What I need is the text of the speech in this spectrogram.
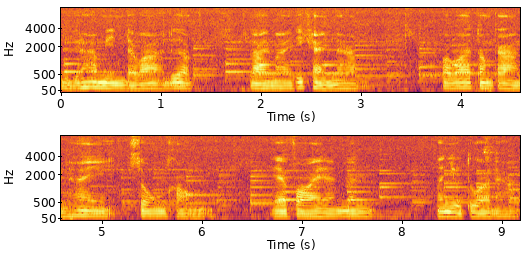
1.5 มิล แต่ว่าเลือกลายไม้ที่แข็งนะครับ เพราะว่าต้องการให้ทรงของแอร์ฟอยนั้นมันมันอยู่ตัวนะครับ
